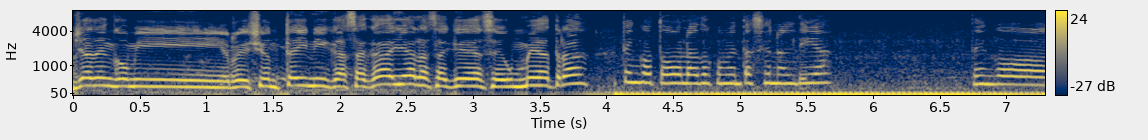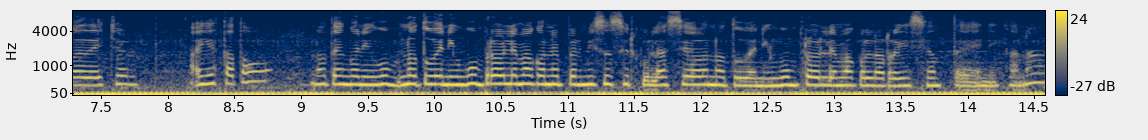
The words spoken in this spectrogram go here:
Ya tengo mi revisión técnica sacada, ya la saqué hace un mes atrás. Tengo toda la documentación al día. Tengo, de hecho, ahí está todo. No tengo ningún, no tuve ningún problema con el permiso de circulación, no tuve ningún problema con la revisión técnica, nada.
